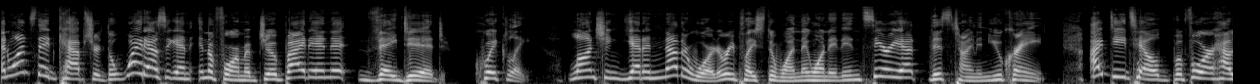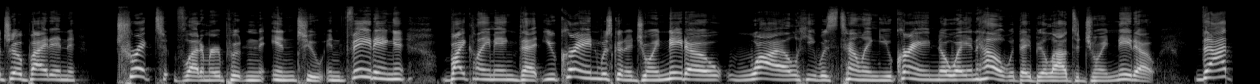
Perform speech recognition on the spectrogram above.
And once they'd captured the White House again in the form of Joe Biden, they did quickly. launching yet another war to replace the one they wanted in Syria, this time in Ukraine. I've detailed before how Joe Biden tricked Vladimir Putin into invading by claiming that Ukraine was going to join NATO while he was telling Ukraine no way in hell would they be allowed to join NATO. That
